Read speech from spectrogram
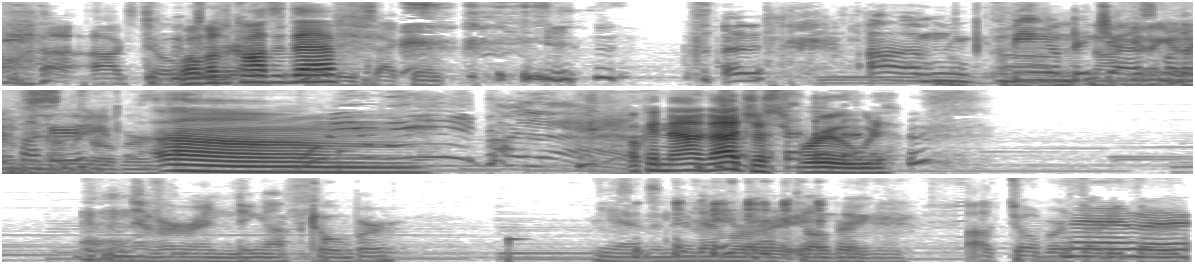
October. What was the cause of death? um, being a Um, bitch not ass getting it in motherfucker. Um. Okay, now that's just rude. Never ending October. Yeah, the never October. October 33rd. Never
